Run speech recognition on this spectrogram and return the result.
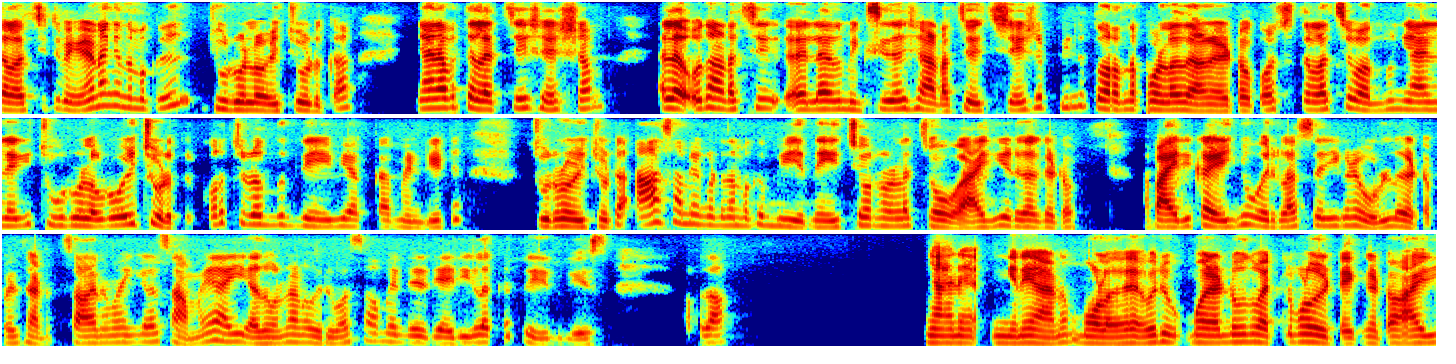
തിളച്ചിട്ട് വേണമെങ്കിൽ നമുക്ക് ചൂടുവെള്ളം ഒഴിച്ചു കൊടുക്കാം. ഞാനപ്പോൾ തിളച്ച ശേഷം അല്ല ഒന്ന് അടച്ച് എല്ലാം മിക്സ് ചെയ്ത ശേഷം അടച്ച് വെച്ച ശേഷം പിന്നെ തുറന്നപ്പോൾ ഉള്ളതാണ് കേട്ടോ. കുറച്ച് തിളച്ച് വന്നു. ഞാനിലേക്ക് ചൂടുള്ള കൂടെ ഒഴിച്ചു കൊടുത്തു. കുറച്ചുകൂടെ ഒന്ന് ഗ്രേവി ആക്കാൻ വേണ്ടിയിട്ട് ചൂടുവെള്ളം ഒഴിച്ചു കൊടുത്തു. ആ സമയം കൊണ്ട് നമുക്ക് നെയ്ച്ചോറിനുള്ള ചോ അരി എടുക്കാം കേട്ടോ. അപ്പോൾ അരി കഴിഞ്ഞു. ഒരു ഗ്ലാസ് അരി കൂടെ ഉള്ളു കേട്ടോ. അപ്പം അടുത്ത സാധനം ഭയങ്കര സമയമായി. അതുകൊണ്ടാണ് ഒരു മാസം എന്റെ അരികളൊക്കെ തരുന്നത് അപ്പം അപ്പോൾ ഞാൻ ഇങ്ങനെയാണ് മുളക് ഒരു രണ്ടു മൂന്ന് വറ്റൽമുളക് ഇട്ടേക്കും കേട്ടോ. അരി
